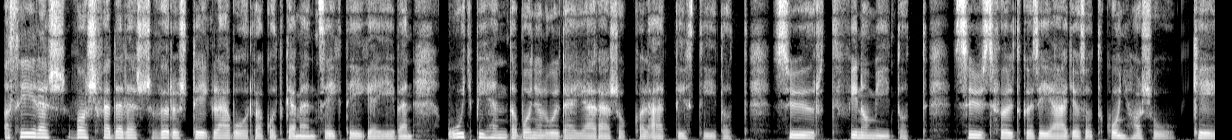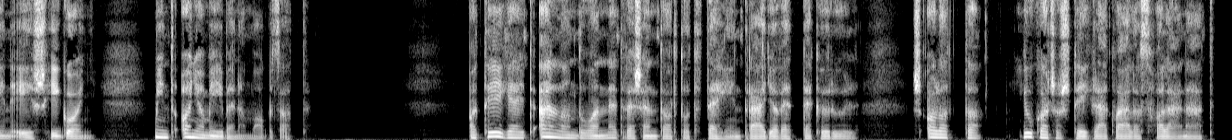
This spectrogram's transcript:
A széles, vasfedeles, vörös téglából rakott kemencék tégejében úgy pihent a bonyolult eljárásokkal áttisztított, szűrt, finomított, szűzföld közé ágyazott konyhasó, kén és higany, mint anyamében a magzat. A tégeit állandóan nedvesen tartott tehén trágya vette körül, s alatta lyukacsos téglák válaszfalán át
